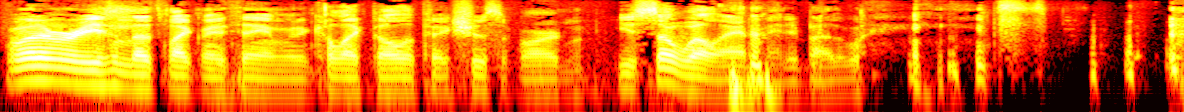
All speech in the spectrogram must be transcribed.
For whatever reason, that's like my thing. I'm going to collect all the pictures of Ardyn. He's so well animated, by the way.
